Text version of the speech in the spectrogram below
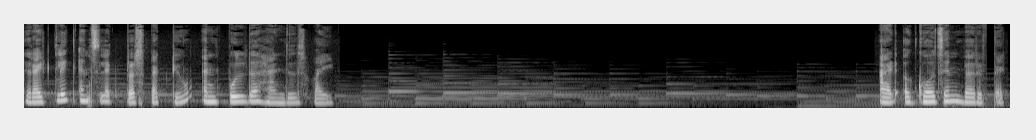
Right click and select perspective and pull the handles wide. Add a Gaussian blur effect.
